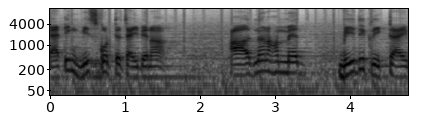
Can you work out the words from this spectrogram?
ব্যাটিং মিস করতে চাইবে না। Adnan Ahmed, BD Cric Time.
